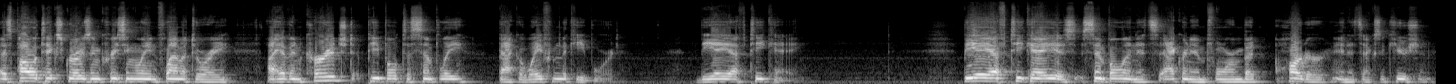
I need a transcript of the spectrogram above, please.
As politics grows increasingly inflammatory, I have encouraged people to simply back away from the keyboard. BAFTK. BAFTK is simple in its acronym form, but harder in its execution.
